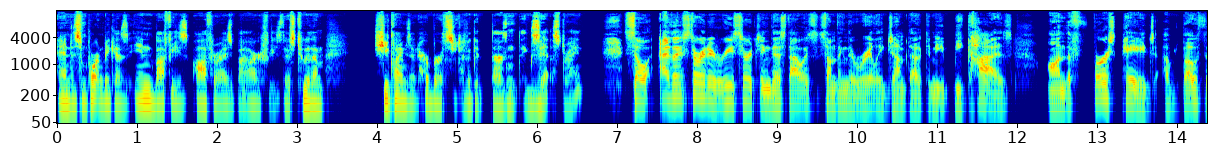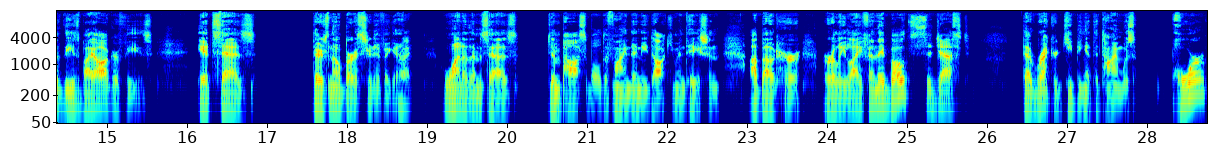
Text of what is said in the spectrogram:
And it's important because in Buffy's authorized biographies, there's two of them. She claims that her birth certificate doesn't exist, right? So as I started researching this, that was something that really jumped out to me because on the first page of both of these biographies, it says there's no birth certificate. Right. One of them says it's impossible to find any documentation about her early life. And they both suggest that record keeping at the time was poor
